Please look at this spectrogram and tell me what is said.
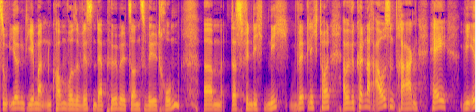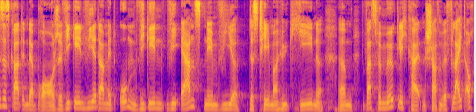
zu irgendjemanden kommen, wo sie wissen, der pöbelt sonst wild rum. Ähm, das finde ich nicht wirklich toll. Aber wir können nach außen tragen, hey, wie ist es gerade in der Branche? Wie gehen wir damit um? Wie gehen, wie ernst nehmen wir das Thema Hygiene? Ähm, was für Möglichkeiten schaffen wir? Vielleicht auch,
